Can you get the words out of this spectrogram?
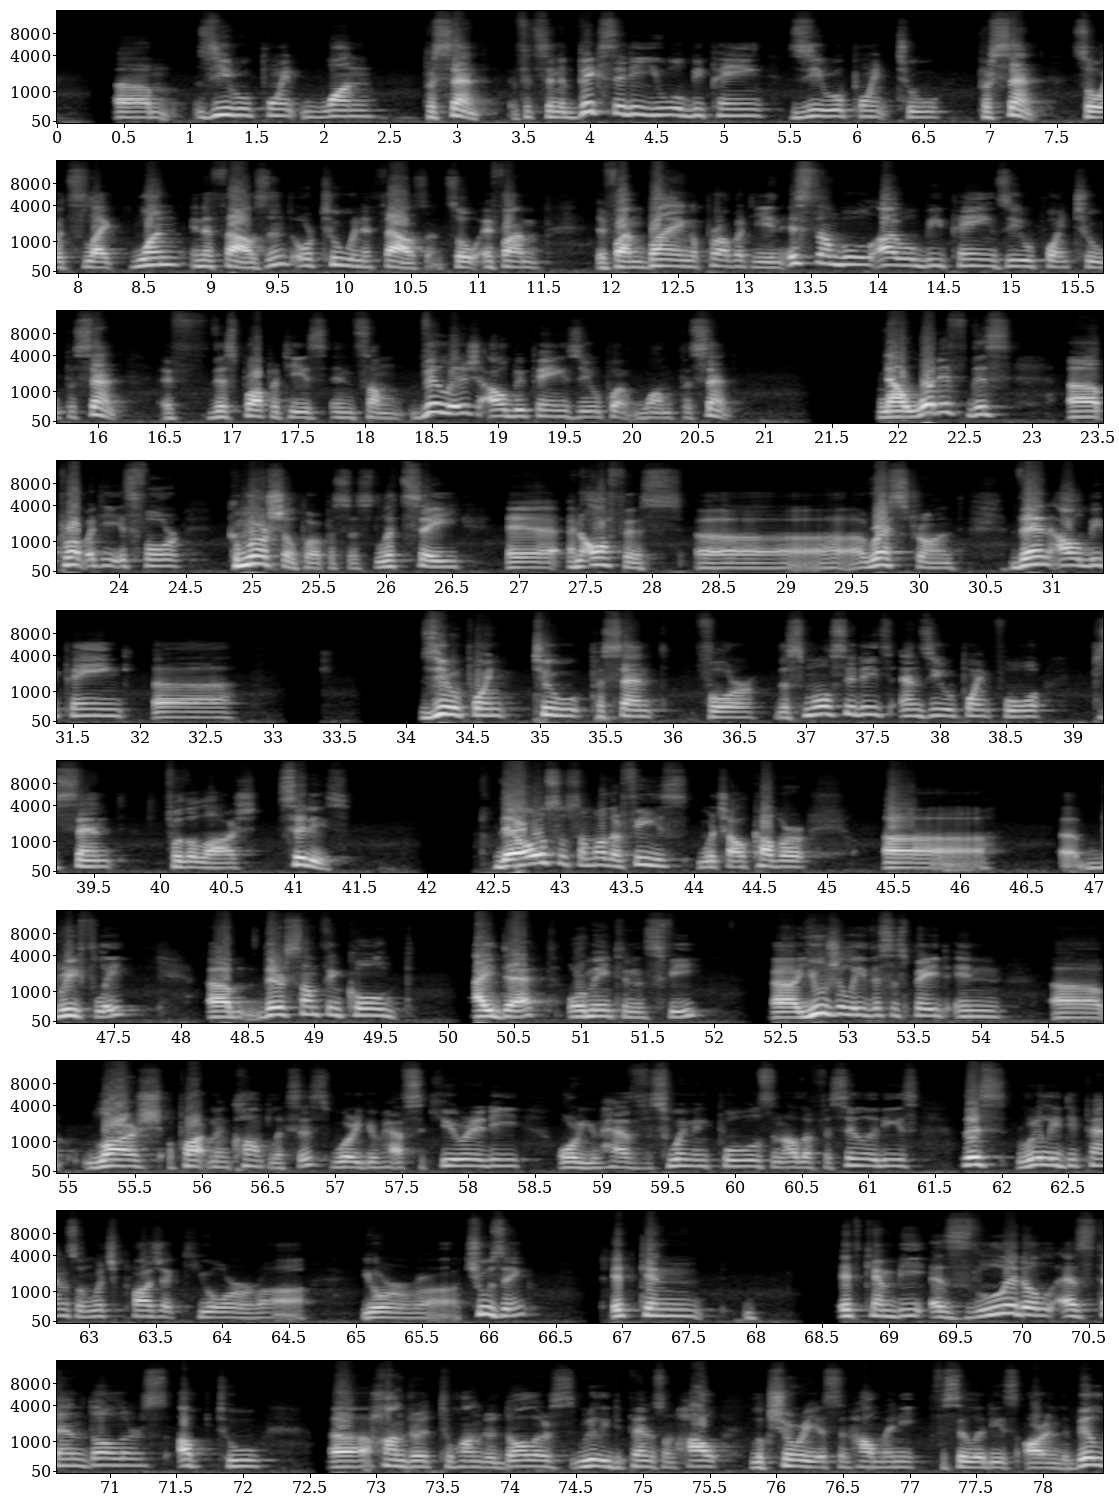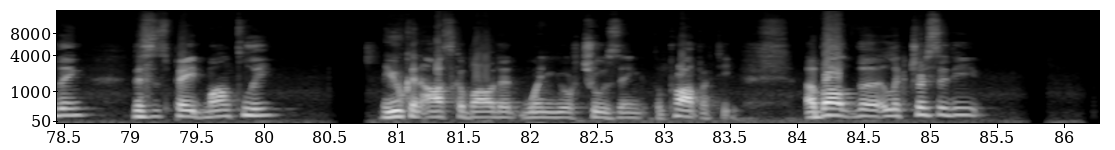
um, 0.1%. If it's in a big city, you will be paying 0.2%. So it's like one in a thousand or two in a thousand. So if I'm if I'm buying a property in Istanbul, I will be paying 0.2%. If this property is in some village, I'll be paying 0.1%. Now, what if this uh, property is for commercial purposes? Let's say an office, uh, a restaurant. Then I'll be paying 0.2% uh, for the small cities and 0.4% for the large cities. There are also some other fees which I'll cover uh, uh, briefly. Um, there's something called aidat or maintenance fee. Uh, usually this is paid in uh, large apartment complexes where you have security or you have swimming pools and other facilities. This really depends on which project you're uh, you're uh, choosing, it can it can be as little as ten dollars up to uh, hundred to hundred dollars. Really depends on how luxurious and how many facilities are in the building. This is paid monthly. You can ask about it when you're choosing the property. About the electricity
